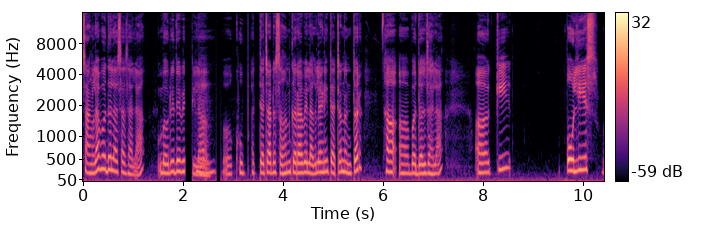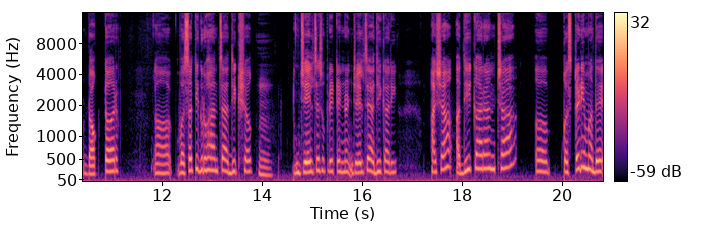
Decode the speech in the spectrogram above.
चांगला बदल असा झाला गौरीदेवी तिला खूप अत्याचार सहन करावे लागले आणि त्याच्यानंतर हा बदल झाला की पोलीस डॉक्टर वसतिगृहांचे अधीक्षक. जेलचे सुप्रिटेंडंट जेलचे अधिकारी अशा अधिकारांच्या कस्टडीमध्ये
